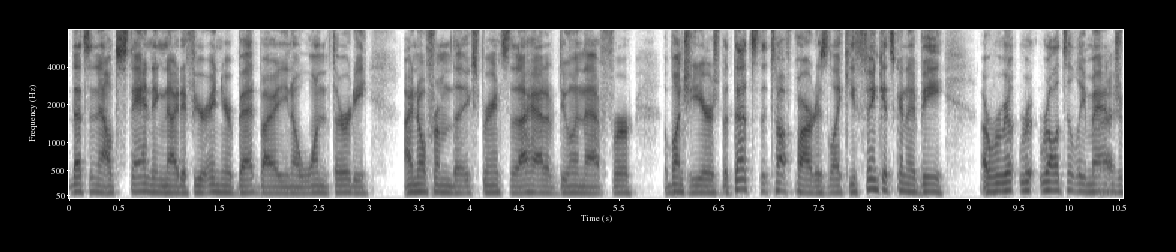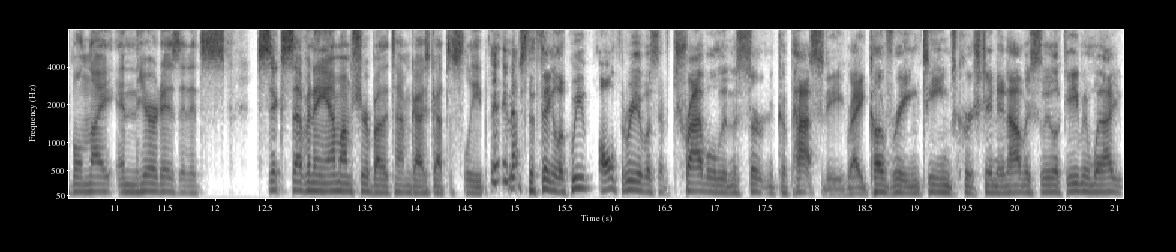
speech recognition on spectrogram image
that's an outstanding night if you're in your bed by you know 1:30. I know from the experience that I had of doing that for a bunch of years, but that's the tough part is like you think it's going to be a re- relatively manageable right. night, and here it is, and it's six, seven a.m. I'm sure by the time guys got to sleep. And that's the thing. Look, we all three of us have traveled in a certain capacity, right? Covering teams, Christian. And obviously, look, even when I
